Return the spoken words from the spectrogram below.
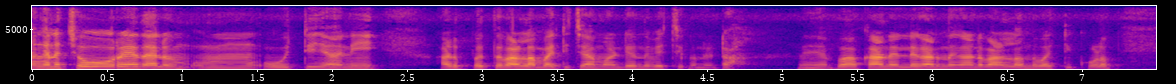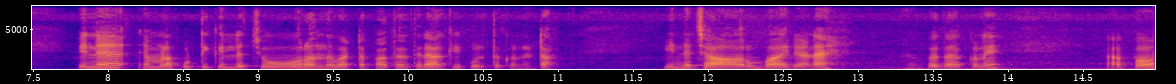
അങ്ങനെ ചോറ് ഏതായാലും ഊറ്റി ഞാൻ അടുപ്പത്ത് വെള്ളം വറ്റിച്ചാൻ വേണ്ടി ഒന്ന് വെച്ചിക്കണം കേട്ടോ അപ്പോൾ ആ കണലിൽ കടന്നു കണ്ട് വെള്ളം ഒന്ന് വറ്റിക്കോളും. പിന്നെ നമ്മളെ കുട്ടിക്കില്ല ചോറൊന്ന് വട്ടപ്പാത്രത്തിലാക്കി കൊടുത്തേക്കണം കേട്ടോ പിന്നെ ചാറും പാരാണേ അപ്പോൾ ഇതാക്കണേ. അപ്പോൾ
